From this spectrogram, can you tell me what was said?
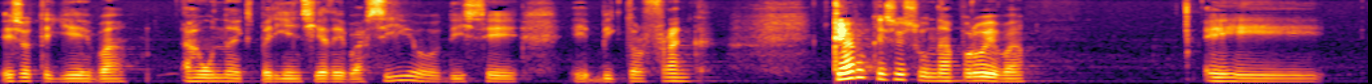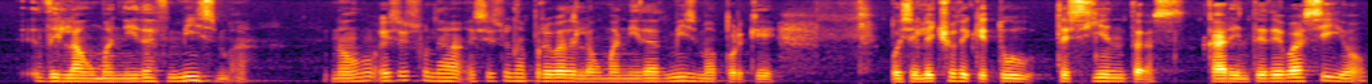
eso te lleva a una experiencia de vacío, dice eh, Víctor Frank. Claro que eso es una prueba eh, de la humanidad misma, ¿no? Eso es una, eso es una prueba de la humanidad misma, porque pues el hecho de que tú te sientas carente de vacío,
